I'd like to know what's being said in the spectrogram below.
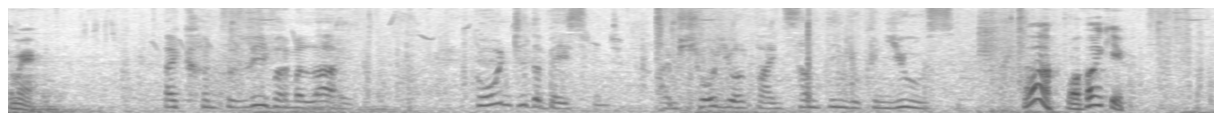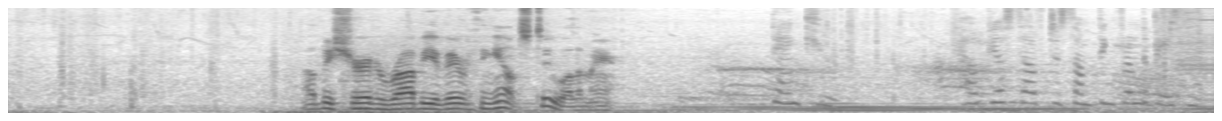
Come here. I can't believe I'm alive. Go into the basement. I'm sure you'll find something you can use. Ah, well, thank you. I'll be sure to rob you of everything else, too, while I'm here. Thank you. Help yourself to something from the basement.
